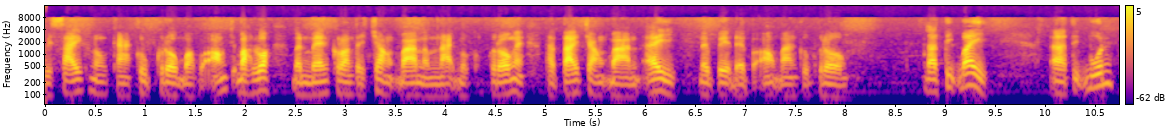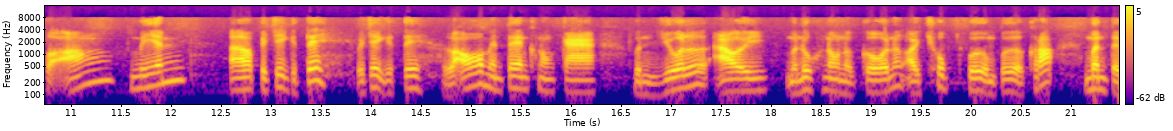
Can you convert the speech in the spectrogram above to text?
វិស័យក្នុងការគ្រប់គ្រងរបស់ព្រះអង្គច្បាស់លាស់មិនមែនគ្រាន់តែចង់បានអំណាចមកគ្រប់គ្រងទេថាតើចង់បានអីនៅពេលដែលព្រះអង្គបានគ្រប់គ្រងដល់ទី3ទី4ព្រះអង្គមានបច្ចេកទេស បច្ចេកទេសល្អមែនទែនក្នុងការបញ្យលឲ្យមនុស្សក្នុងនគរនឹងឲ្យឈប់ធ្វើអំពើអាក្រក់មិនទៅ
